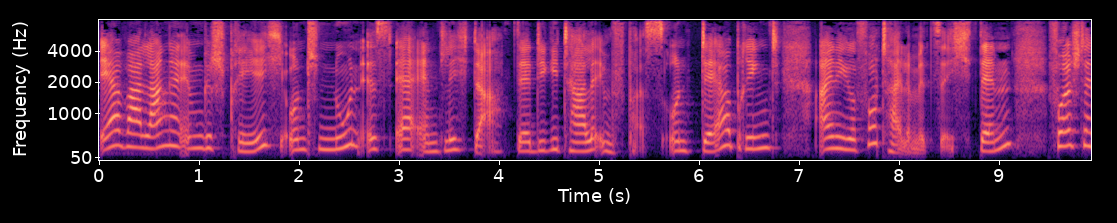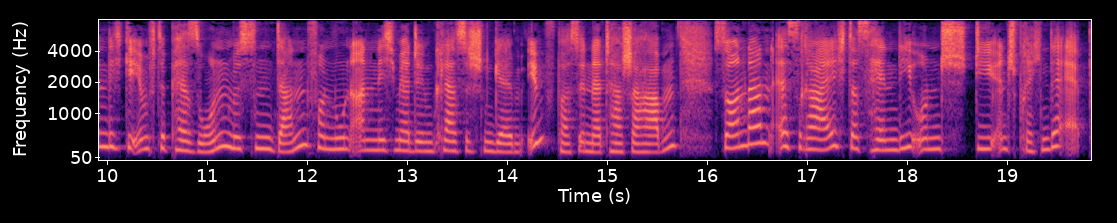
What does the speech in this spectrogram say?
Er war lange im Gespräch und nun ist er endlich da, der digitale Impfpass. Und der bringt einige Vorteile mit sich. Denn vollständig geimpfte Personen müssen dann von nun an nicht mehr den klassischen gelben Impfpass in der Tasche haben, sondern es reicht das Handy und die entsprechende App.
